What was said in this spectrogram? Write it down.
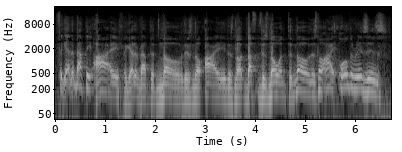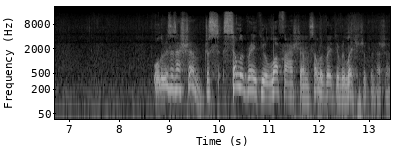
Forget about the I. Forget about the no. There's no I. There's no, there's no one to know. There's no I. All there is is all there is is Hashem. Just celebrate your love for Hashem. Celebrate your relationship with Hashem.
